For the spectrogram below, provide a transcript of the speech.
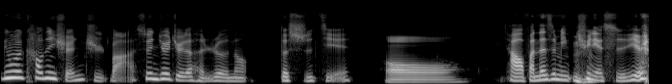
因为靠近选举吧，所以你就会觉得很热闹的时节哦。好，反正是明 去年十月，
